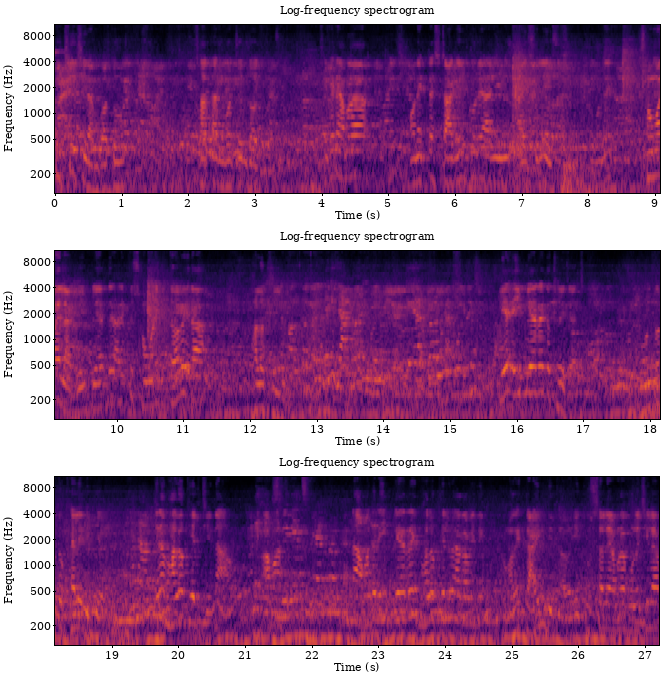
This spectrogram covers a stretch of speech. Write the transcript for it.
পিছিয়ে ছিলাম গত সাত আট বছর, দশ বছর। সেখানে আমরা অনেকটা স্ট্রাগল করে আজ আইসিএলে এসেছি। আমাদের সময় লাগবে, এই প্লেয়ারদের আরেকটু সময় দিতে হবে, এরা ভালো খেলবে। প্লেয়ার এই প্লেয়াররাই তো খেলেছে আজকে। অন্য তো খেলেনি কেউ। এরা ভালো খেলছে, না। আমার না আমাদের এই প্লেয়াররাই ভালো খেলবে আগামী দিন। আমাদের টাইম দিতে হবে। একুশ সালে আমরা বলেছিলাম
